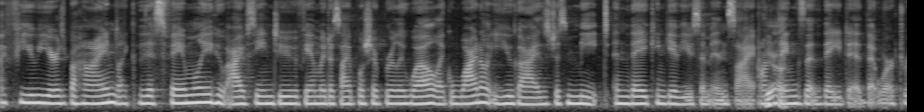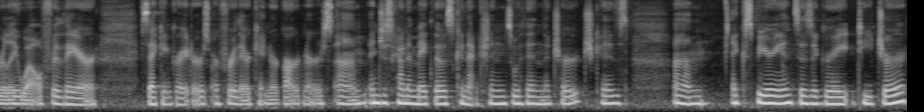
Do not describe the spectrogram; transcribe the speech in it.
a few years behind, like this family who I've seen do family discipleship really well. Like, why don't you guys just meet and they can give you some insight on Yeah. things that they did that worked really well for their second graders or for their kindergartners um, and just kind of make those connections within the church because um, experience is a great teacher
